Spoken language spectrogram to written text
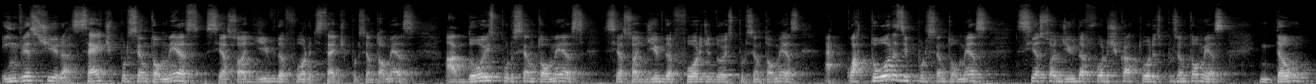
investir a 7% ao mês, se a sua dívida for de 7% ao mês, a 2% ao mês, se a sua dívida for de 2% ao mês, a 14% ao mês, se a sua dívida for de 14% ao mês. Então,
